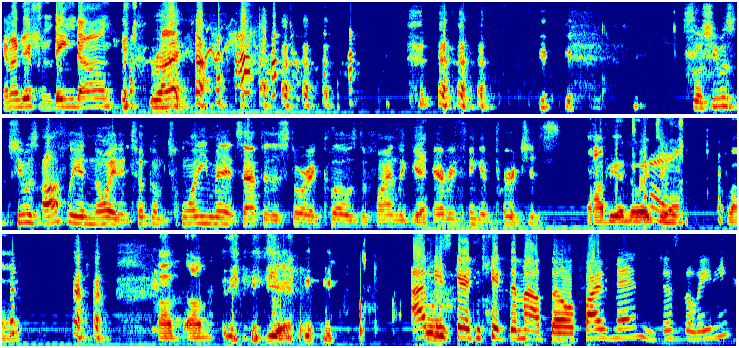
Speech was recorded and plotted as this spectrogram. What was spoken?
Can I get some ding dong? right. so she was she was awfully annoyed. It took them 20 minutes after the store had closed to finally get everything it purchase. I'll be annoyed too. I'm, I'm, I'm, yeah. I'd be scared to kick them out though. Five men, just the lady.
